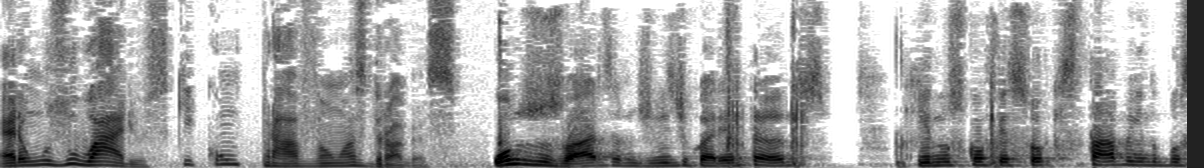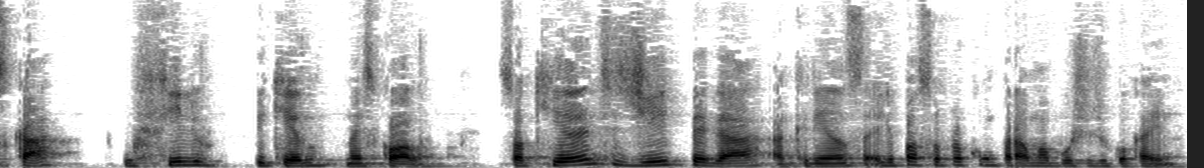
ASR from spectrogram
eram usuários que compravam as drogas. Um dos usuários era um indivíduo de 40 anos que nos confessou que estava indo buscar o filho pequeno na escola. Só que antes de pegar a criança, ele passou para comprar uma bucha de cocaína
